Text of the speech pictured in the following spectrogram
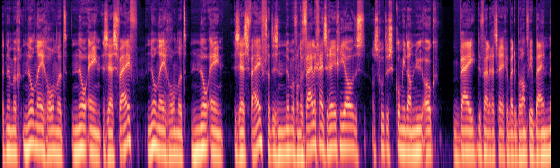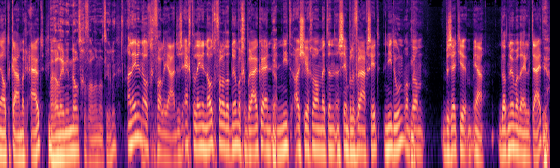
het nummer 0900 0165. 0900 0165. Dat is een nummer van de veiligheidsregio. Dus als het goed is, kom je dan nu ook bij de veiligheidsregio, bij de brandweer, bij een meldkamer uit. Maar alleen in noodgevallen natuurlijk. Alleen in noodgevallen, ja. Dus echt alleen in noodgevallen dat nummer gebruiken. En, en niet als je gewoon met een, een, simpele vraag zit, niet doen. Want dan bezet je ja, dat nummer de hele tijd. Ja.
